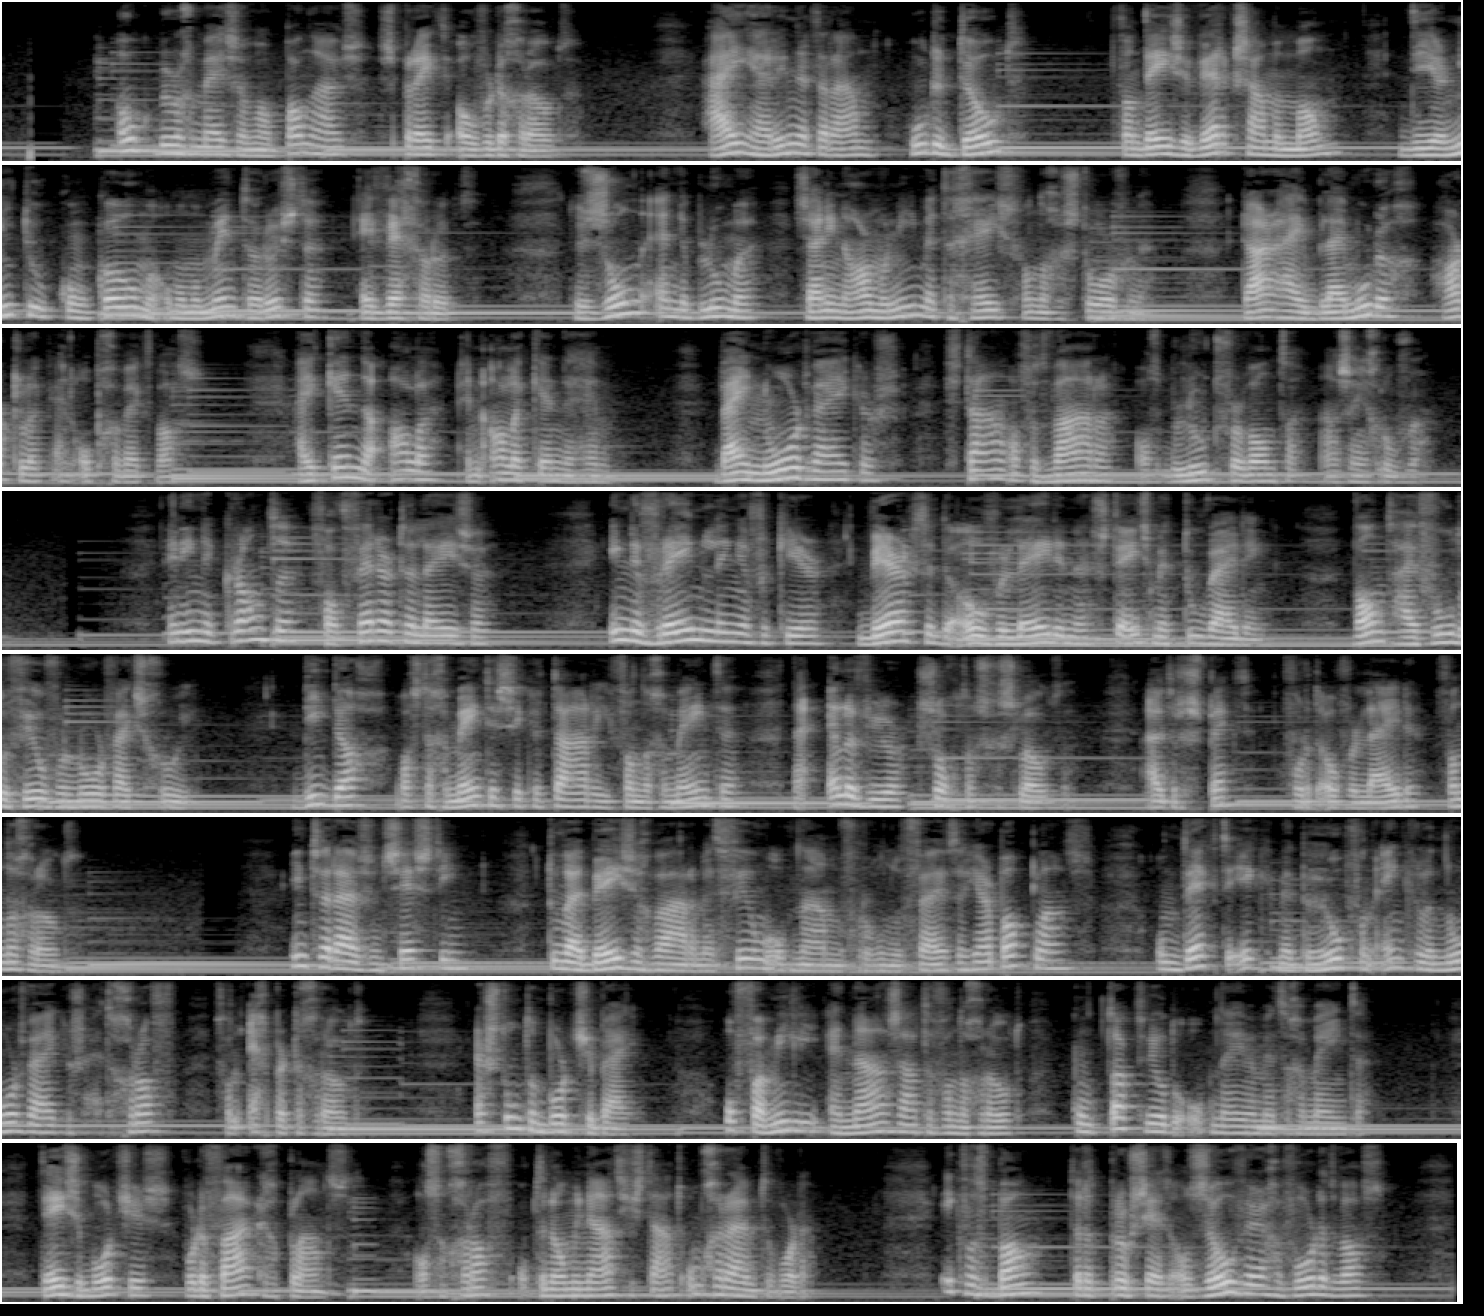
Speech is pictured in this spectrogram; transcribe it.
Ook burgemeester van Panhuis spreekt over de Groot. Hij herinnert eraan hoe de dood van deze werkzame man, die er niet toe kon komen om een moment te rusten, heeft weggerukt. De zon en de bloemen zijn in harmonie met de geest van de gestorvene, daar hij blijmoedig, hartelijk en opgewekt was. Hij kende alle en alle kenden hem. Wij Noordwijkers staan als het ware als bloedverwanten aan zijn groeven. En in de kranten valt verder te lezen: In de vreemdelingenverkeer werkte de overledene steeds met toewijding, want hij voelde veel voor Noordwijks groei. Die dag was de gemeentesecretarie van de gemeente na 11 uur ochtends gesloten, uit respect voor het overlijden van de Groot. In 2016, toen wij bezig waren met filmopnamen voor 150 jaar badplaats, ontdekte ik met behulp van enkele Noordwijkers het graf van Egbert de Groot. Er stond een bordje bij, of familie en nazaten van de Groot contact wilden opnemen met de gemeente. Deze bordjes worden vaker geplaatst, als een graf op de nominatie staat om geruimd te worden. Ik was bang dat het proces al zo ver gevorderd was,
